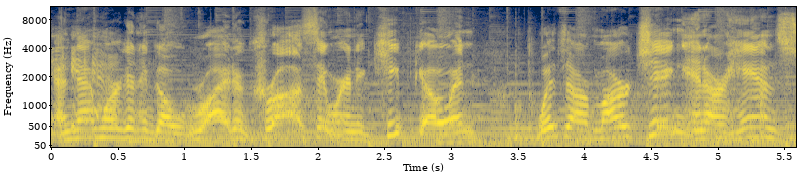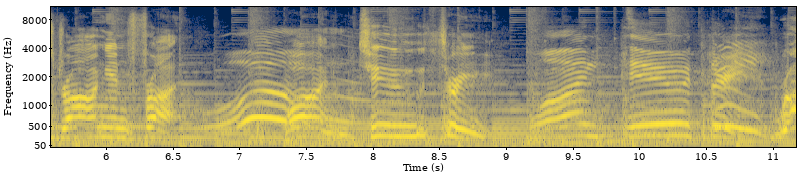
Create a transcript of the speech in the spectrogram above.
And then we're gonna go right across, and we're gonna keep going with our marching and our hands strong in front. Whoa. One, two, three. One, two, three. Roll!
